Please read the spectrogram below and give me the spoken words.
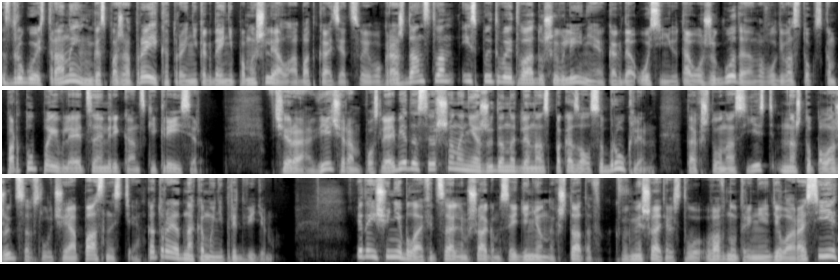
С другой стороны, госпожа Прей, которая никогда не помышляла об отказе от своего гражданства, испытывает воодушевление, когда осенью того же года во Владивостокском порту появляется американский крейсер. Вчера вечером после обеда совершенно неожиданно для нас показался Бруклин, так что у нас есть на что положиться в случае опасности, которой, однако, мы не предвидим. Это еще не было официальным шагом Соединенных Штатов к вмешательству во внутренние дела России,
